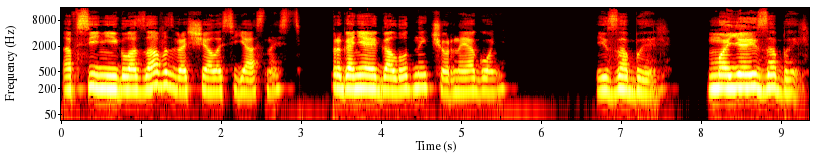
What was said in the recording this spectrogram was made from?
а в синие глаза возвращалась ясность, прогоняя голодный черный огонь. «Изабель!» «Моя Изабель!»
